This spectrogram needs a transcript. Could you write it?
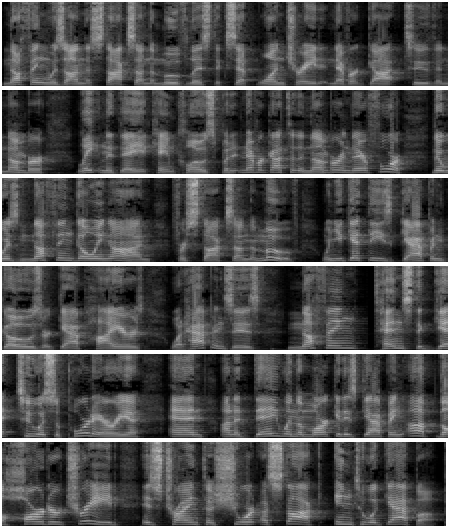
Nothing was on the stocks on the move list except one trade. It never got to the number. Late in the day, it came close, but it never got to the number, and therefore there was nothing going on for stocks on the move. When you get these gap and goes or gap hires, what happens is nothing tends to get to a support area and on a day when the market is gapping up, the harder trade is trying to short a stock into a gap up.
